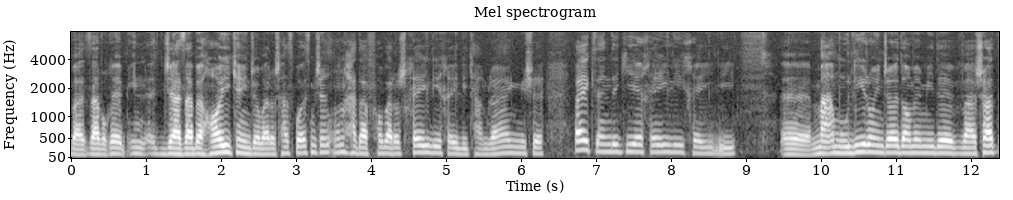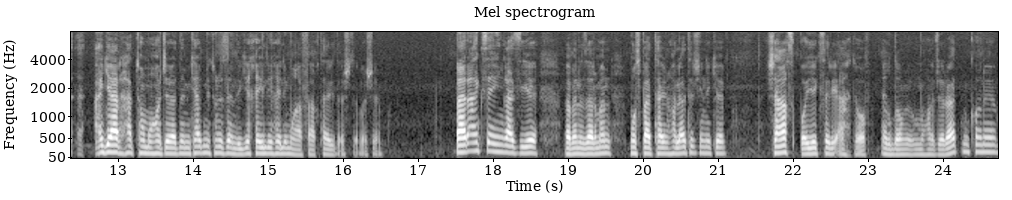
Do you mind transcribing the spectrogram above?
و در واقع این جذبه هایی که اینجا براش هست باعث میشه اون هدف ها براش خیلی خیلی کم رنگ میشه و یک زندگی خیلی خیلی معمولی رو اینجا ادامه میده و شاید اگر حتی مهاجرت نمی‌کرد می‌تونه زندگی خیلی خیلی موفق تری داشته باشه. برعکس این قضیه و به نظر من مثبت ترین حالتش اینه که شخص با یک سری اهداف اقدام به مهاجرت می‌کنه.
